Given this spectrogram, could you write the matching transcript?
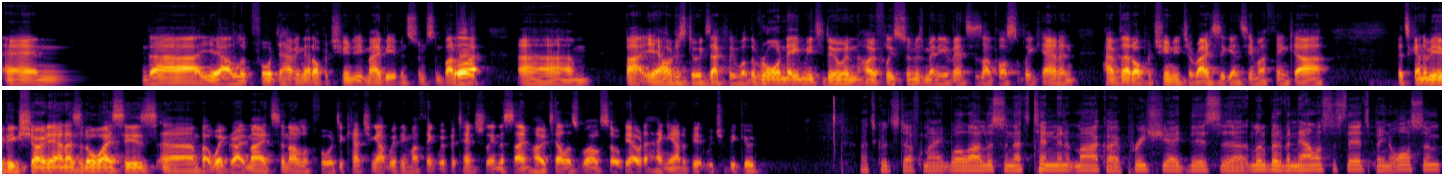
and uh, yeah, I look forward to having that opportunity. Maybe even swim some butterfly. Um, but yeah, I'll just do exactly what the Roar need me to do, and hopefully swim as many events as I possibly can, and have that opportunity to race against him. I think uh, it's going to be a big showdown as it always is. Um, but we're great mates, and I look forward to catching up with him. I think we're potentially in the same hotel as well, so we'll be able to hang out a bit, which would be good. That's good stuff, mate. Well, uh, listen, that's 10 minute mark. I appreciate this. Uh, a little bit of analysis there. It's been awesome.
